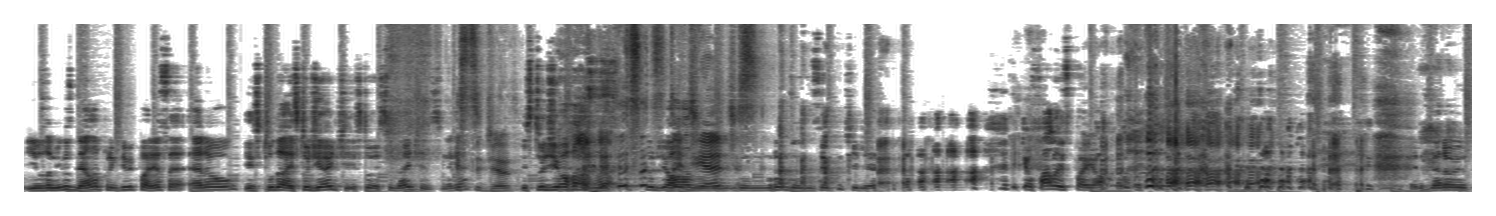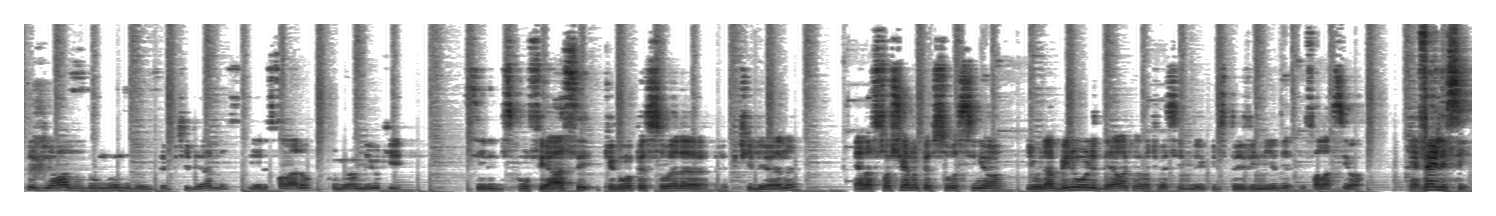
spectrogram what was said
E os amigos dela, por incrível que pareça, eram estuda, estudiante, estu, estudantes, né? Estudiante. Estudiosos, estudiosos Estudiantes. do, do mundo do ser cotidiano. É que eu falo espanhol. eles eram estudiosos do mundo dos reptilianos e eles falaram pro meu amigo que se ele desconfiasse que alguma pessoa era reptiliana, era só chegar na pessoa assim, ó, e olhar bem no olho dela quando ela estivesse meio que desprevenida e falar assim, ó, revele-se!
